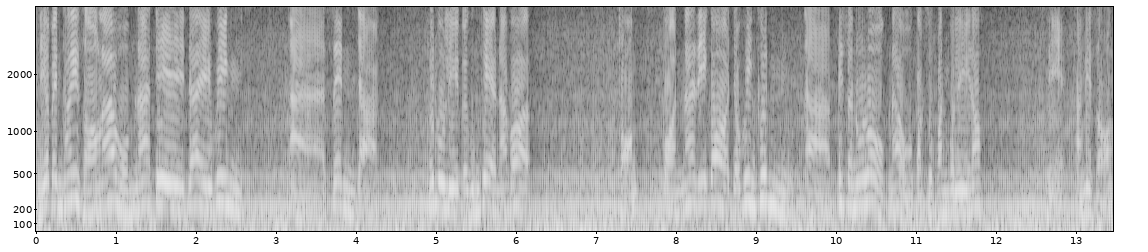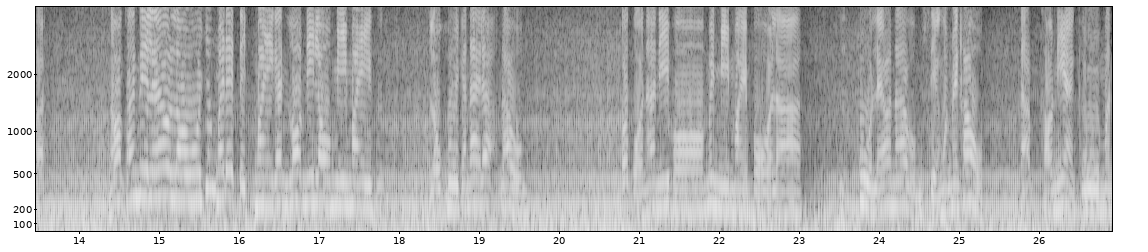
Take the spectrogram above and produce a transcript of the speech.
นี่ก็เป็นครั้งที่สองแล้วผมนะที่ได้วิ่งอ่าเส้นจากเพชรบุรีไปกรุงเทพนะเพราะ สองก่อนหน้านี้ก็จะวิ่งขึ้นพิษณุโลกนะผมกับสุพรรณบุรีเนาะนี่ครั้งที่สองละเนาะครั้งที่แล้วเรายังไม่ได้ติดไมค์กัน รอบนี้เรามีไมค์เราคุยกันได้แล้วนะผมก็ก่อนหน้านี้พอไม่มีไมค์พอเวลาพูดแล้วนะ ผมเสียงมันไม่เข้านะครับคราวเนี้ยคือมัน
